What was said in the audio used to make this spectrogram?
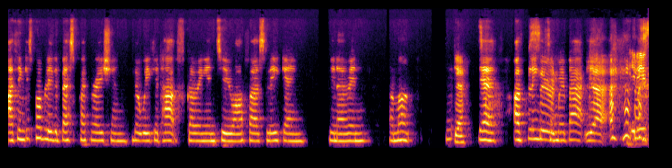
I think it's probably the best preparation that we could have going into our first league game, you know, in a month. Yeah. Yeah. I've blinked Soon. and we're back. Yeah. it is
